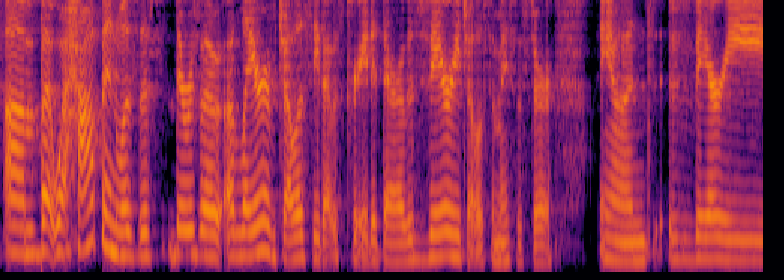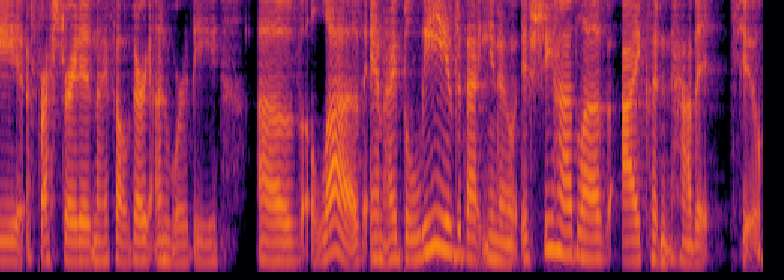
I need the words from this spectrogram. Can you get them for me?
um, but what happened was this there was a, a, layer of jealousy that was created there i was very jealous of my sister and very frustrated and I felt very unworthy of love. And I believed that, you know, if she had love, I couldn't have it too.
